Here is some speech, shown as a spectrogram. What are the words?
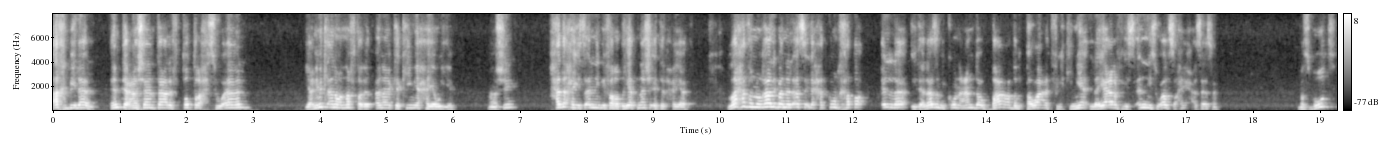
أخ بلال أنت عشان تعرف تطرح سؤال يعني مثل أنا ولنفترض أنا ككيمياء حيوية ماشي؟ حدا حيسألني بفرضيات نشأة الحياة. لاحظ إنه غالبا الأسئلة حتكون خطأ إلا إذا لازم يكون عنده بعض القواعد في الكيمياء لا يعرف يسألني سؤال صحيح أساسا. مزبوط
